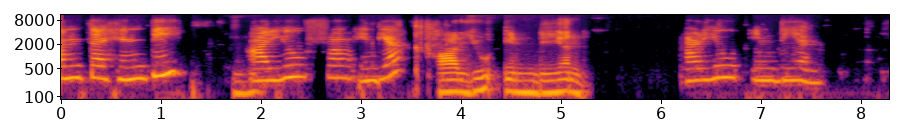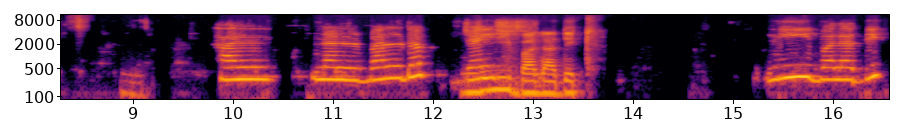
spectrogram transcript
Anta Hindi? Mm -hmm. Are you from India? Are you Indian? Are you Indian? Hmm. Hal lal baldak Li baladik. Li baladik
